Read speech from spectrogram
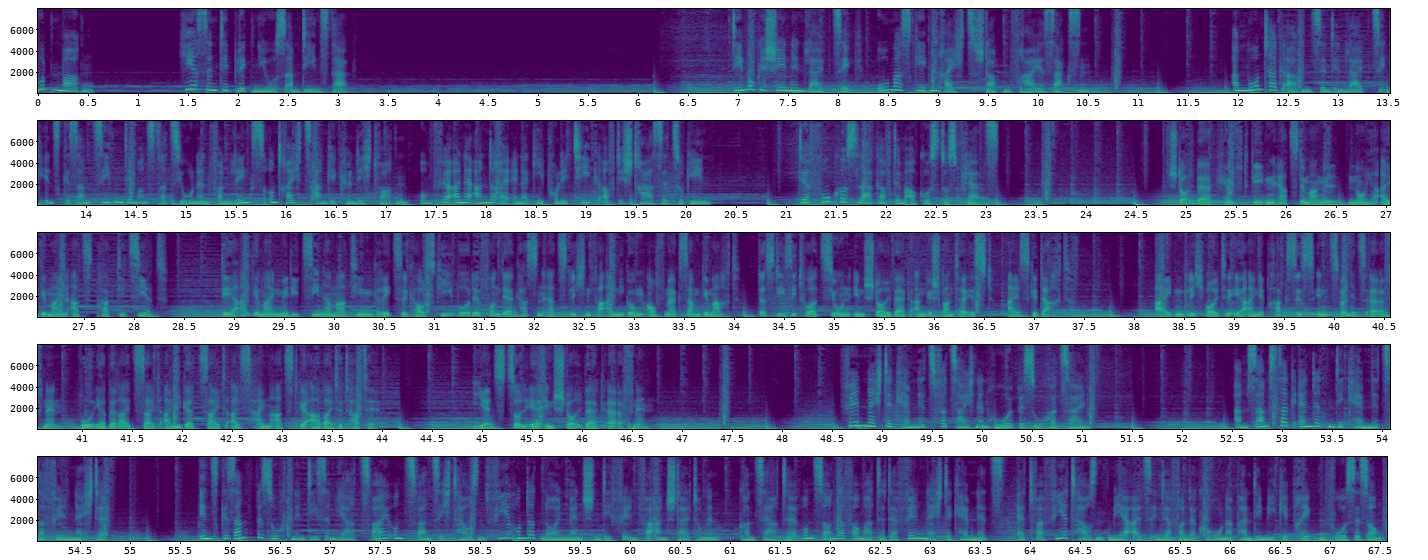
Guten Morgen. Hier sind die Blick News am Dienstag. Demogeschehen in Leipzig. Omas gegen rechts stoppen freie Sachsen. Am Montagabend sind in Leipzig insgesamt sieben Demonstrationen von links und rechts angekündigt worden, um für eine andere Energiepolitik auf die Straße zu gehen. Der Fokus lag auf dem Augustusplatz. Stolberg kämpft gegen Ärztemangel, neuer Allgemeinarzt praktiziert. Der Allgemeinmediziner Martin Grezelkowski wurde von der Kassenärztlichen Vereinigung aufmerksam gemacht, dass die Situation in Stolberg angespannter ist als gedacht. Eigentlich wollte er eine Praxis in Zwönitz eröffnen, wo er bereits seit einiger Zeit als Heimarzt gearbeitet hatte. Jetzt soll er in Stolberg eröffnen. Filmnächte Chemnitz verzeichnen hohe Besucherzahlen. Am Samstag endeten die Chemnitzer Filmnächte. Insgesamt besuchten in diesem Jahr 22.409 Menschen die Filmveranstaltungen, Konzerte und Sonderformate der Filmnächte Chemnitz, etwa 4.000 mehr als in der von der Corona-Pandemie geprägten Vorsaison.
